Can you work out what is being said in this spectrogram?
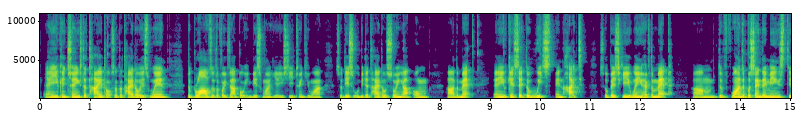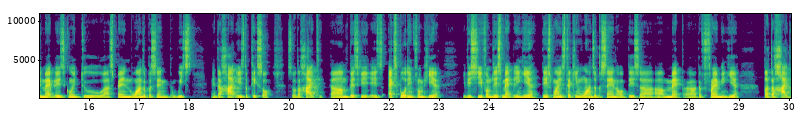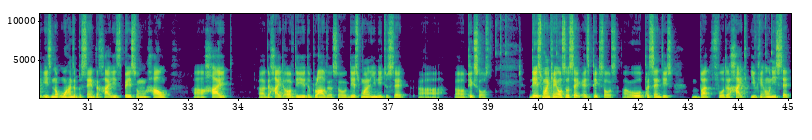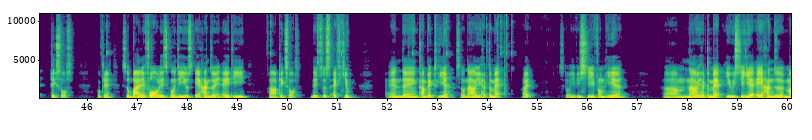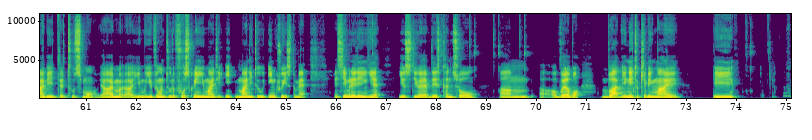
And you can change the title. So the title is when the browser, for example, in this one here, you see 21. So this will be the title showing up on uh, the map. And you can set the width and height. So basically, when you have the map, um, the 100% that means the map is going to uh, spend 100% width, and the height is the pixel. So the height um, basically is exporting from here. If you see from this map in here, this one is taking 100% of this uh, uh, map, uh, the frame in here. But the height is not 100%. The height is based on how uh, height, uh, the height of the, the browser. So this one you need to set uh, pixels. This one can also set as pixels or percentage, but for the height, you can only set pixels. Okay, so by default, it's going to use 880 uh, pixels. Let's just execute and then come back to here. So now you have the map, right? So if you see from here, um, now you have the map. You will see here 800 might be too small. Yeah, uh, you, if you want to do the full screen, you might might need to increase the map. And similarly in here, you still have this control um, uh, available, but you need to keep in mind the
